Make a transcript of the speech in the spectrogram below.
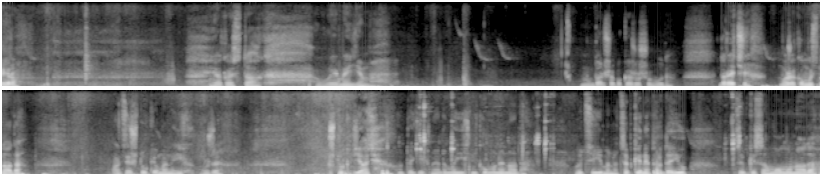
Сиро. Якось так. Вимиємо. Ну, далі покажу, що буде. До речі, може комусь треба. Оці штуки у мене їх вже штук 5 отаких. Ну, я думаю, їх нікому не треба. Оці іменно. Цепки не продаю. Цепки самому треба.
